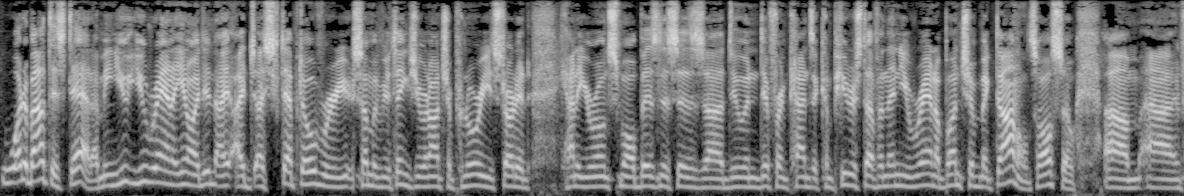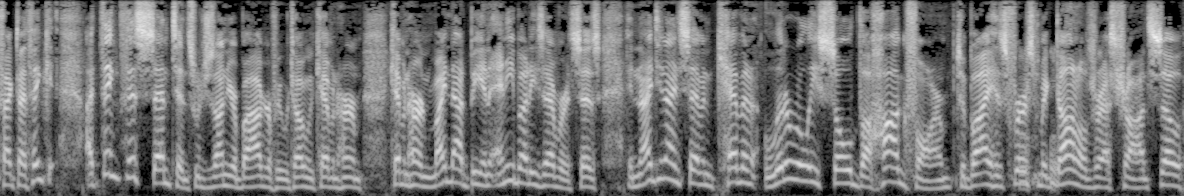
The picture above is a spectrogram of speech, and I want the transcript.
what about this debt? I mean, you you ran. You know, I didn't. I, I stepped over some of your things. You're an entrepreneur. You started kind of your own small businesses uh, doing different kinds of computer stuff, and then you ran a bunch of McDonald's also. Um, uh, in fact, I think I think this sentence, which is on your biography, we're talking with Kevin Hern. Kevin Hern might not be in anybody's ever. It says in 1997, Kevin literally sold the hog farm to buy his first McDonald's restaurant. So,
